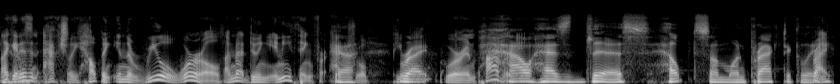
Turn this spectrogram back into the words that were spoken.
Like it Yeah. isn't actually helping in the real world. I'm not doing anything for Yeah, actual people right. who are in poverty. How has this helped someone practically? Right.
